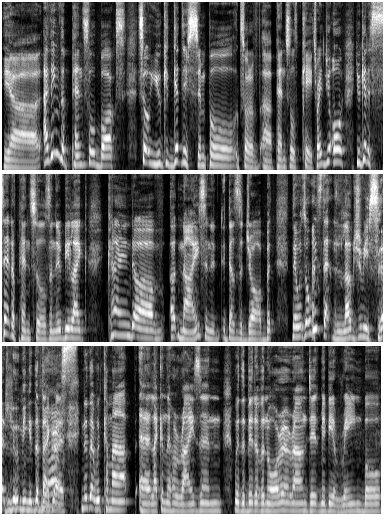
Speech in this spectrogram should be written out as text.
Yeah, I think the pencil box. So you could get this simple sort of uh, pencil case, right? You, or you get a set of pencils, and it'd be like kind of uh, nice, and it, it does the job. But there was always that luxury set looming in the background. Yes. You know, that would come up uh, like in the horizon with a bit of an aura around it, maybe a rainbow.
